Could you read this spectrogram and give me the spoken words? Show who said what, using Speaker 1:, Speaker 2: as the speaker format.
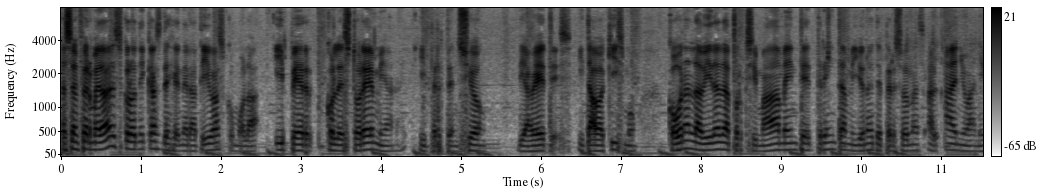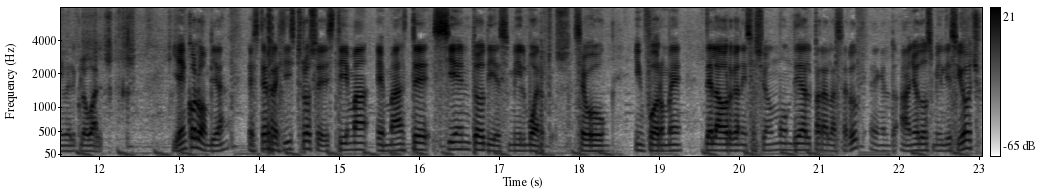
Speaker 1: Las enfermedades crónicas degenerativas como la hipercolesteremia, hipertensión, diabetes y tabaquismo cobran la vida de aproximadamente 30 millones de personas al año a nivel global. Y en Colombia, este registro se estima en más de 110 mil muertos, según informe de la Organización Mundial para la Salud en el año 2018.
